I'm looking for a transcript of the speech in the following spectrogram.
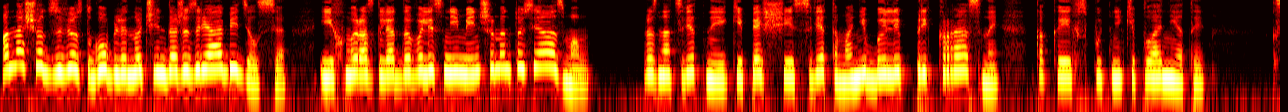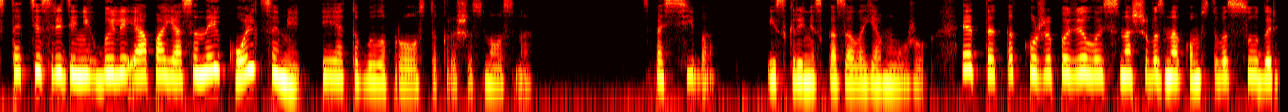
А насчет звезд Гоблин очень даже зря обиделся. Их мы разглядывали с не меньшим энтузиазмом. Разноцветные и кипящие светом, они были прекрасны, как и их спутники планеты. Кстати, среди них были и опоясанные кольцами, и это было просто крышесносно. «Спасибо», — искренне сказала я мужу. «Это, как уже повелось с нашего знакомства, сударь,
